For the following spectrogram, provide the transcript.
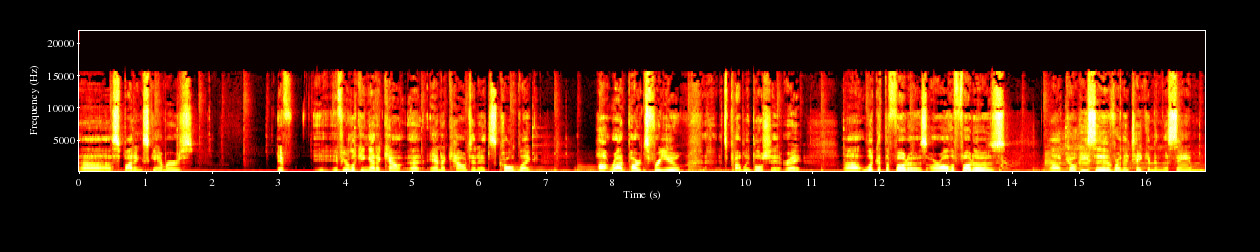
uh, spotting scammers. If if you're looking at account uh, an account and it's called like hot rod parts for you, it's probably bullshit, right? Uh, look at the photos. Are all the photos uh, cohesive? Are they taken in the same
